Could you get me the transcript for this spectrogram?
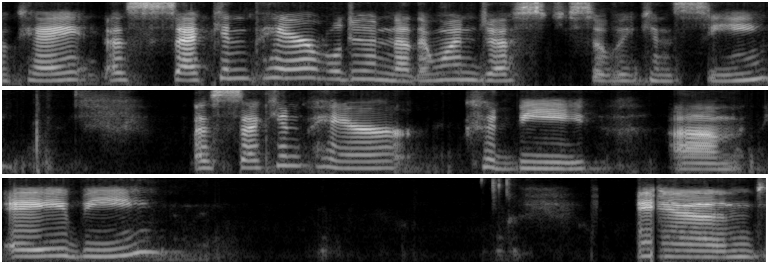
Okay, a second pair, we'll do another one just so we can see. A second pair could be um, AB and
